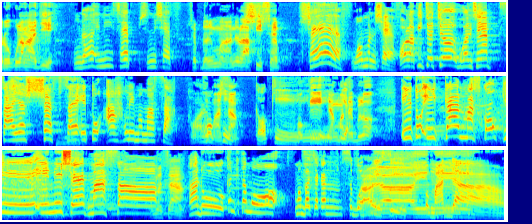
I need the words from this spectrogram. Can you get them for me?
Baru pulang haji. Enggak, ini chef, sini chef. Chef dari mana? Ini laki chef. Chef, woman chef. Oh, laki cece, bukan chef. Saya chef, saya itu ahli memasak. Oh, ahli Koki. masak. Koki. Koki yang Iya. mata belok. Itu ikan, Mas Koki. Ini chef masak. Masak. Aduh, kan kita mau membacakan sebuah Saya puisi. ini- Pemadam.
